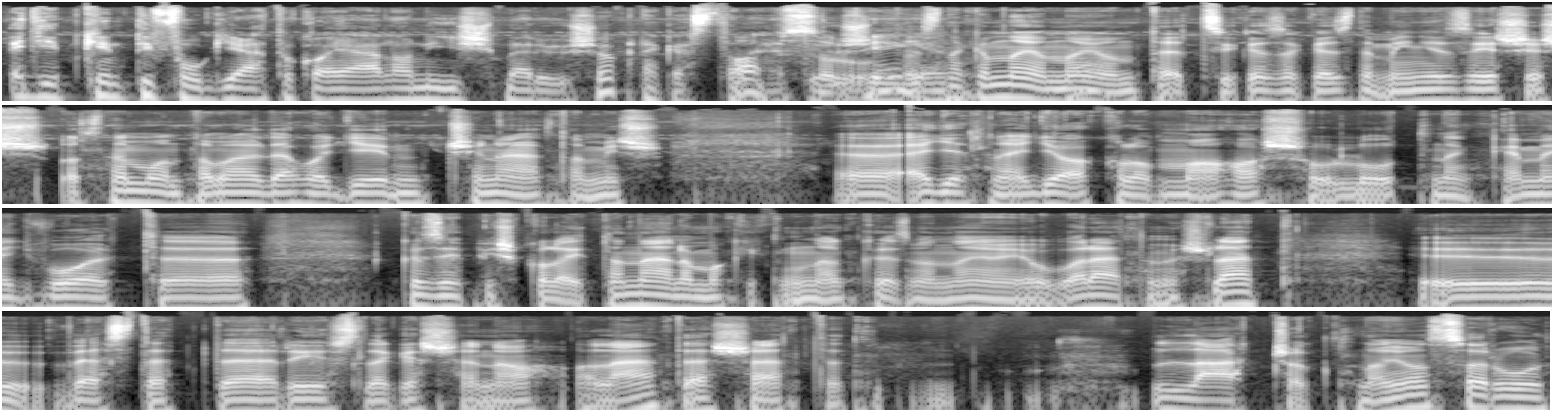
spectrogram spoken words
Egyébként ti fogjátok ajánlani ismerősöknek ezt a Abszolút. lehetőséget? Ez nekem nagyon-nagyon tetszik ez a kezdeményezés, és azt nem mondtam el, de hogy én csináltam is egyetlen egy alkalommal hasonlót. Nekem egy volt középiskolai tanárom, akiknek közben nagyon jó barátom is lett, ő vesztette részlegesen a, a látását, tehát lát csak nagyon szarul,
